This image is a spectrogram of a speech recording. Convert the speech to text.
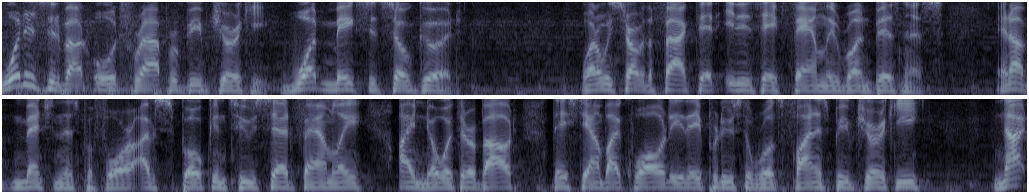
What is it about Old Trapper beef jerky? What makes it so good? Why don't we start with the fact that it is a family run business? And I've mentioned this before. I've spoken to said family. I know what they're about. They stand by quality. They produce the world's finest beef jerky. Not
